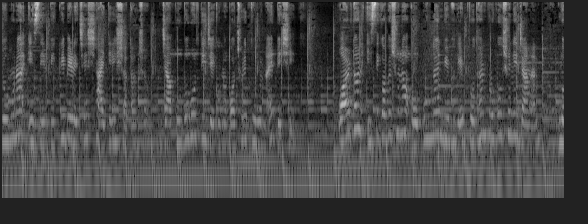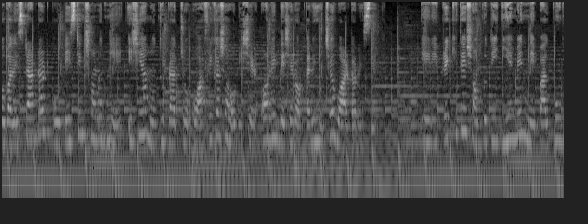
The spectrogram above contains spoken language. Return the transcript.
যমুনা এসির বিক্রি বেড়েছে সাঁত্রিশ শতাংশ, যা পূর্ববর্তী যে কোনো বছরের তুলনায় বেশি। ওয়ালটন এসি গবেষণা ও উন্নয়ন বিভাগের প্রধান প্রকৌশলী জানান, গ্লোবাল স্ট্যান্ডার্ড ও টেস্টিং সনদ নিয়ে এশিয়া, মধ্যপ্রাচ্য ও আফ্রিকা সহ বিশ্বের অনেক দেশে রপ্তানি হচ্ছে ওয়ালটন এসি। এরই প্রেক্ষিতে সম্প্রতি ইয়েমেন, নেপাল, পূর্ব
